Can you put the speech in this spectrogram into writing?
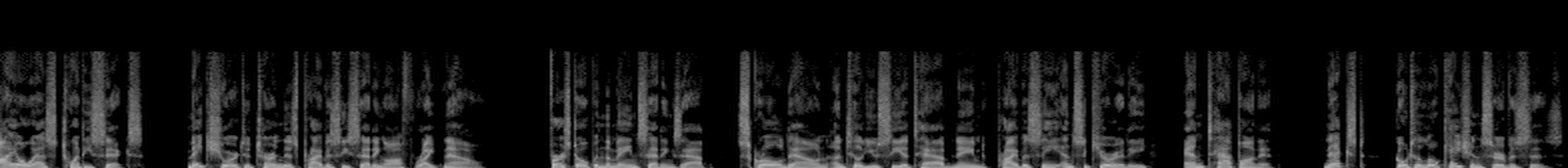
iOS 26. Make sure to turn this privacy setting off right now. First open the main Settings app, scroll down until you see a tab named Privacy and Security and tap on it. Next, go to Location Services.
